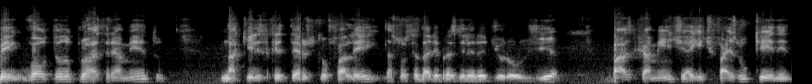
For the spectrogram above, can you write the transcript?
Bem, voltando para o rastreamento, naqueles critérios que eu falei, da Sociedade Brasileira de Urologia, basicamente a gente faz o que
